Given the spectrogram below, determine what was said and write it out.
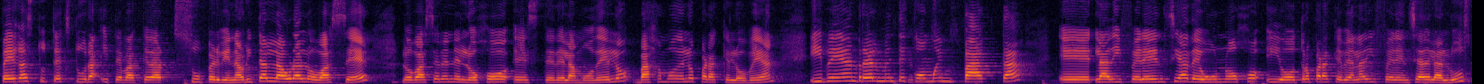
pegas tu textura y te va a quedar súper bien. Ahorita Laura lo va a hacer, lo va a hacer en el ojo este, de la modelo, baja modelo para que lo vean y vean realmente cómo impacta eh, la diferencia de un ojo y otro para que vean la diferencia de la luz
